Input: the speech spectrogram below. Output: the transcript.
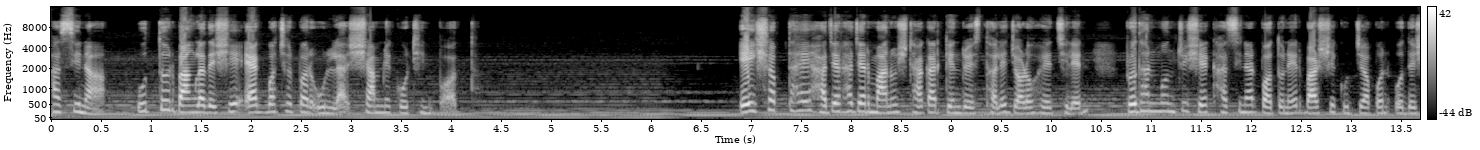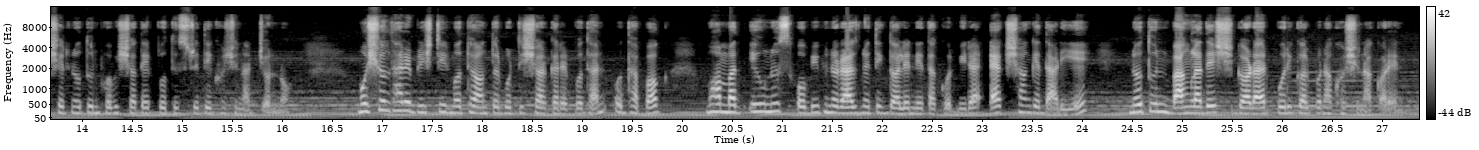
হাসিনা, উত্তর বাংলাদেশে এক বছর পর উল্লাস, সামনে কঠিন পথ। এই সপ্তাহে হাজার হাজার মানুষ ঢাকার কেন্দ্রস্থলে জড়ো হয়েছিলেন প্রধানমন্ত্রী শেখ হাসিনার পতনের বার্ষিক উদযাপন ও দেশের নতুন ভবিষ্যতের প্রতিশ্রুতি ঘোষণার জন্য। মুষলধারে বৃষ্টির মধ্যে অন্তর্বর্তী সরকারের প্রধান অধ্যাপক মোহাম্মদ ইউনুস ও বিভিন্ন রাজনৈতিক দলের নেতাকর্মীরা একসঙ্গে দাঁড়িয়ে নতুন বাংলাদেশ গড়ার পরিকল্পনা ঘোষণা করেন।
